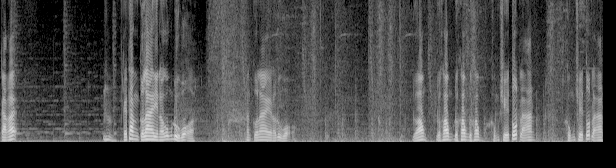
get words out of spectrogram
Càng ấy. cái thằng Clyde thì nó cũng đủ bộ à? Thằng Clyde nó đủ bộ. Được không? Được không? Được không? Được không? Khống chế tốt là ăn. Khống chế tốt là ăn.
